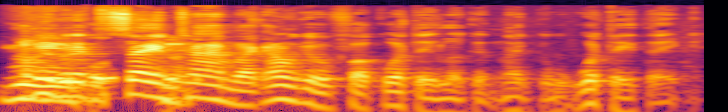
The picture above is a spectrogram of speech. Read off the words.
you I mean, but even at the same time, like I don't give a fuck what they looking like, what they think.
